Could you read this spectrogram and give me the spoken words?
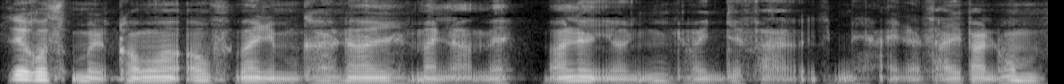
Servus und willkommen auf meinem Kanal. Mein Name ist Malle und heute fahre ich mit einer Seilbahn um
